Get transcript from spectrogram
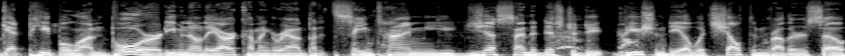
get people on board, even though they are coming around. But at the same time, you just signed a distribution deal with Shelton Brothers, so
